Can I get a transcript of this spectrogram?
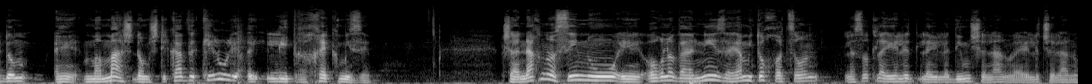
דום, אה, ממש דום שתיקה, וכאילו להתרחק מזה. כשאנחנו עשינו, אה, אורנה ואני, זה היה מתוך רצון לעשות לילד, לילדים שלנו, לילד שלנו.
